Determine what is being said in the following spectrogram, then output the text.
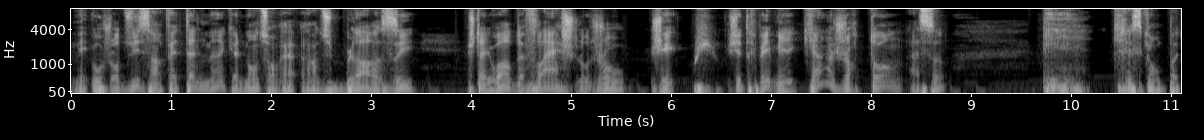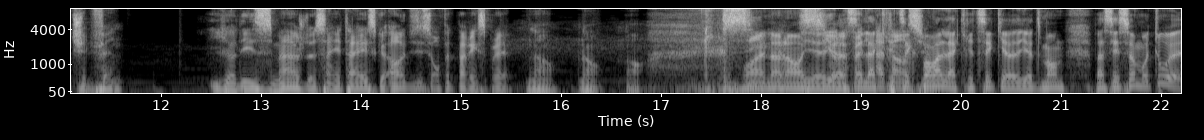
Mais aujourd'hui, ça en fait tellement que le monde sont ra- rendus blasés. J'étais allé voir The Flash l'autre jour. J'ai, j'ai trippé, mais quand je retourne à ça, et Chris qu'ils ont botché le film. Il y a des images de synthèse que, ah, dis, sont faites par exprès. Non, non, non. Si- ouais, non, non, c'est la critique, c'est attention- pas mal la critique, il y a, il y a du monde. Parce que c'est ça, moi tout, euh,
